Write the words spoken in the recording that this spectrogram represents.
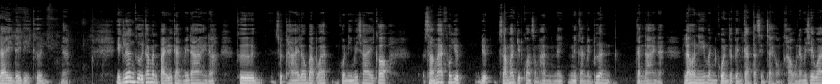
ได้ได้ดีขึ้นนะอีกเรื่องคือถ้ามันไปด้วยกันไม่ได้นะคือสุดท้ายแล้วแบบว่าคนนี้ไม่ใช่ก็สามารถเขาหยุดหยุดสามารถหยุดความสัมพันธ์ในในการเป็นเพื่อนกันได้นะแล้วอันนี้มันควรจะเป็นการตัดสินใจของเขานะไม่ใช่ว่า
